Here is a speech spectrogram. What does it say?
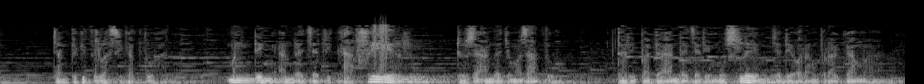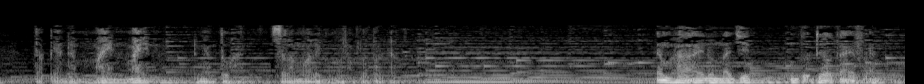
Dan begitulah sikap Tuhan. Mending Anda jadi kafir dosa Anda cuma satu daripada Anda jadi muslim jadi orang beragama tapi Anda main-main dengan Tuhan Assalamualaikum warahmatullahi wabarakatuh MH Ainun Najib untuk Delta FM.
